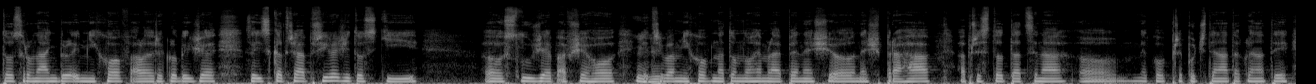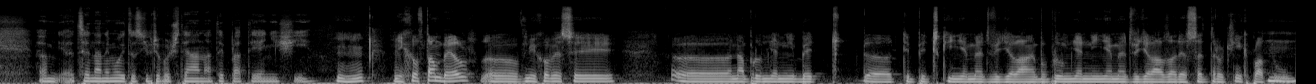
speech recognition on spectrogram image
toho srovnání byl i Mnichov, ale řekl bych, že z hlediska třeba příležitostí služeb a všeho je mhm. třeba Mnichov na to mnohem lépe než, než Praha a přesto ta cena jako přepočtená takhle na ty cena nemovitosti přepočtená na ty platy je nižší. Mm-hmm. Mnichov tam byl, v Mnichově si Eh, na průměrný byt eh, typický Němec vydělá, nebo průměrný Němec vydělá za 10 ročních platů. Hmm.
